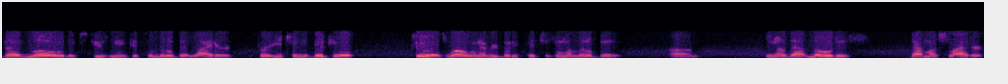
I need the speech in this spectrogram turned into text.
the load, excuse me, gets a little bit lighter for each individual too, as well. When everybody pitches in a little bit, um, you know, that load is that much lighter.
